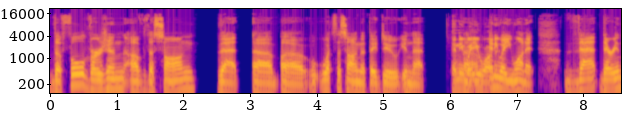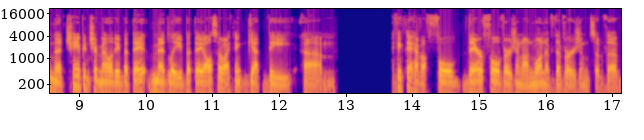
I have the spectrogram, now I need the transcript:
the full version of the song that uh, uh, what's the song that they do in that Any way you um, want. any way you want it. That they're in the championship melody, but they medley, but they also I think get the um, I think they have a full their full version on one of the versions of the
